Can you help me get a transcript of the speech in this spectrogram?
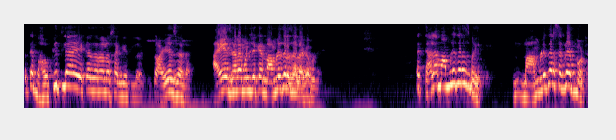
तर त्या भावकीतल्या एका जणाला सांगितलं की तो आय झाला. आय झाला म्हणजे काय मामलेदार झाला का म्हणे? तर त्याला मामलेदारच माहिती आहे. मामलेदार सगळ्यात मोठा.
